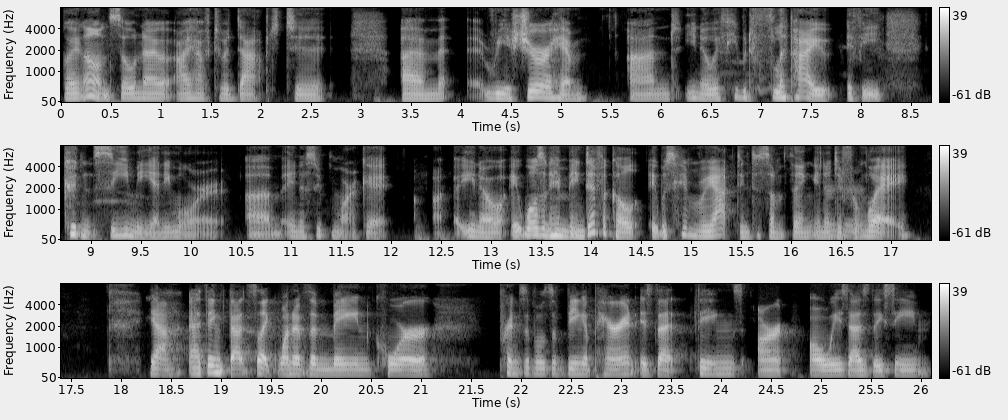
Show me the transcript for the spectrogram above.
going on. So now i have to adapt to um reassure him and you know if he would flip out if he couldn't see me anymore um in a supermarket uh, you know it wasn't him being difficult it was him reacting to something in a different way Yeah, I think that's like one of the main core principles of being a parent is that things aren't always as they seem.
